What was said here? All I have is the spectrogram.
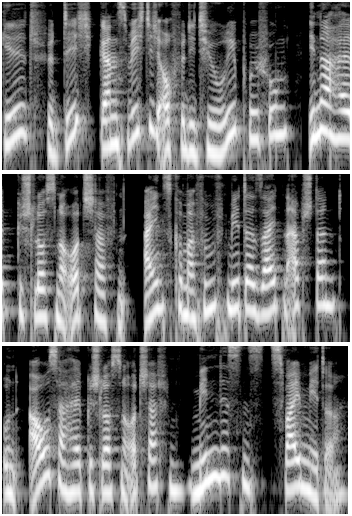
gilt für dich, ganz wichtig, auch für die Theorieprüfung, innerhalb geschlossener Ortschaften 1,5 Meter Seitenabstand und außerhalb geschlossener Ortschaften mindestens 2 Meter.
